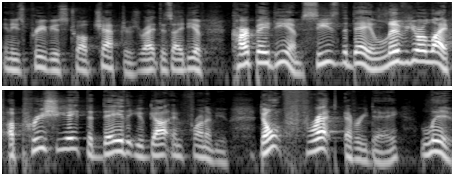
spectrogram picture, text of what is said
in these previous 12 chapters, right? This idea of carpe diem, seize the day, live your life, appreciate the day that you've got in front of you. Don't fret every day, live.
